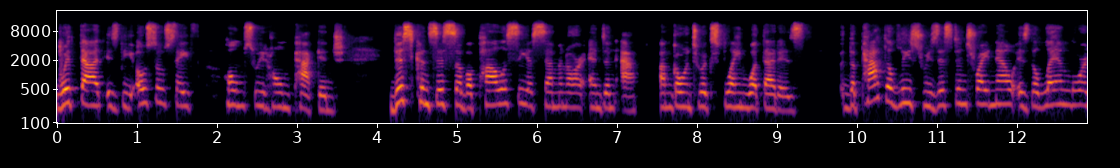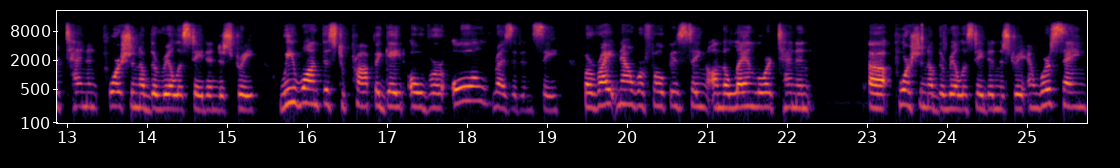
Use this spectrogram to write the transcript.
With that is the Oso Safe Home Sweet Home package. This consists of a policy, a seminar, and an app. I'm going to explain what that is. The path of least resistance right now is the landlord tenant portion of the real estate industry. We want this to propagate over all residency but right now, we're focusing on the landlord tenant uh, portion of the real estate industry. And we're saying,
